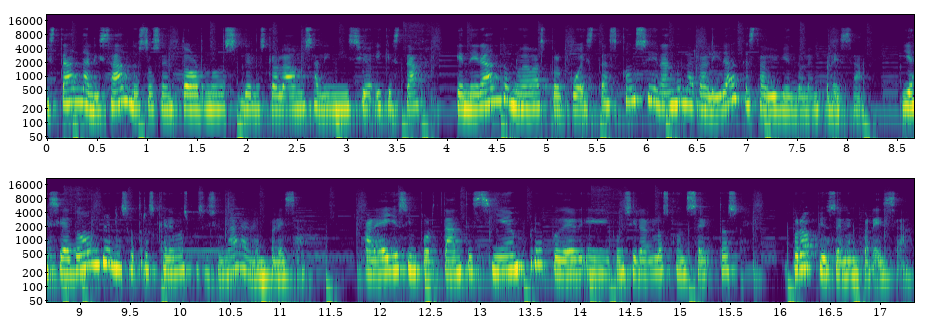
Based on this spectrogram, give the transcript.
está analizando estos entornos de los que hablábamos al inicio y que está generando nuevas propuestas considerando la realidad que está viviendo la empresa y hacia dónde nosotros queremos posicionar a la empresa. Para ello es importante siempre poder eh, considerar los conceptos propios de la empresa,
